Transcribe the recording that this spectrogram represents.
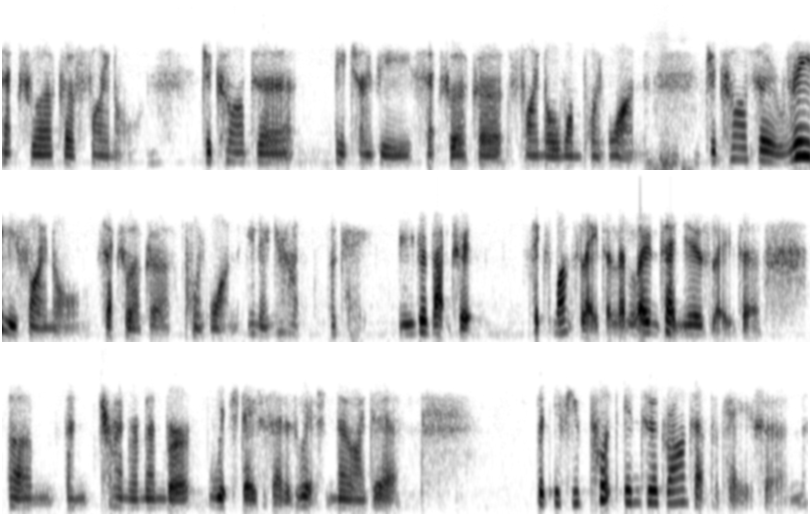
sex worker final, Jakarta HIV sex worker final 1.1, Jakarta really final sex worker point one. You know, and you're like, okay, you go back to it six months later, let alone 10 years later, um, and try and remember which data set is which. No idea. But if you put into a grant application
